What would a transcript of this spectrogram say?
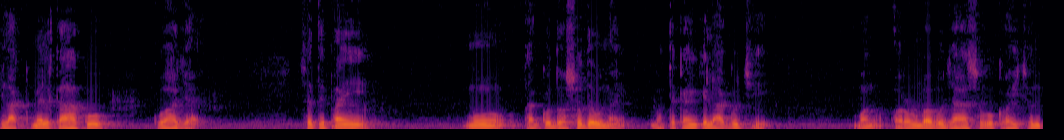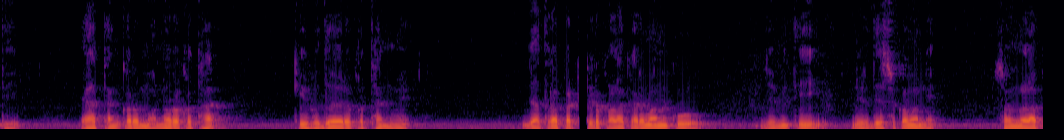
ବ୍ଲାକମେଲ୍ କାହାକୁ କୁହାଯାଏ। ସେଥିପାଇଁ ମୁଁ ତାଙ୍କୁ ଦୋଷ ଦେଉନାହିଁ। ମୋତେ କାହିଁକି ଲାଗୁଛି ଅରୁଣ ବାବୁ ଯାହା ସବୁ କହିଛନ୍ତି ଏହା ତାଙ୍କର ମନର କଥା କି ହୃଦୟର କଥା ନୁହେଁ। ଯାତ୍ରା ପାର୍ଟିର କଳାକାରମାନଙ୍କୁ ଯେମିତି ନିର୍ଦ୍ଦେଶକମାନେ ସଂଳାପ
